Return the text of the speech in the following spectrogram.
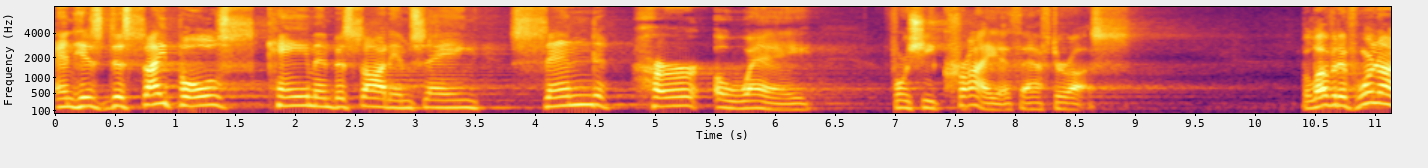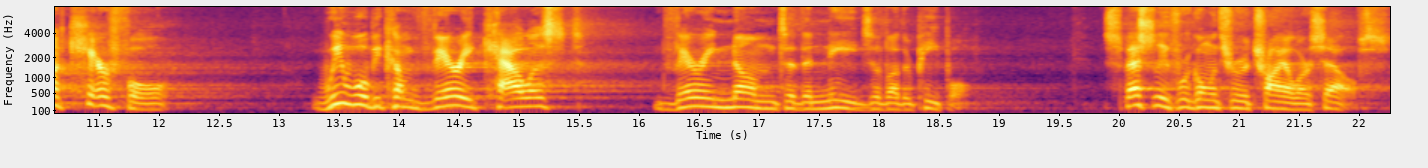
And his disciples came and besought him, saying, Send her away, for she crieth after us. Beloved, if we're not careful, we will become very calloused, very numb to the needs of other people, especially if we're going through a trial ourselves.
